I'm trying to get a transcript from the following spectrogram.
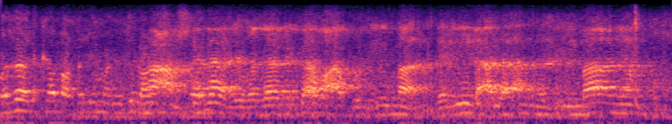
وذلك أضعف الإيمان يدل نعم كذلك وذلك أضعف الإيمان. دليل على أن الإيمان ينقص.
